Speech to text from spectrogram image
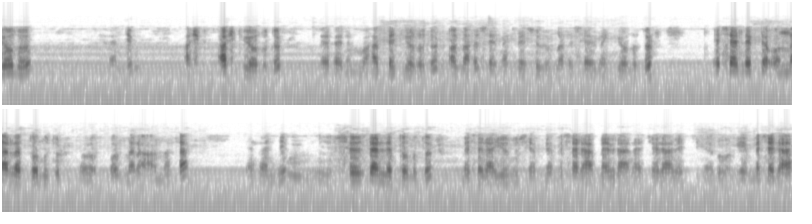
yolu efendim aşk, aşk yoludur. Efendim muhabbet yoludur. Allah'ı sevmek, Resulullah'ı sevmek yoludur. Eserler de onlarla doludur. O, onları anlatan efendim sözlerle doludur. Mesela Yunus Emre, mesela Mevlana Celaleddin Rumi, mesela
